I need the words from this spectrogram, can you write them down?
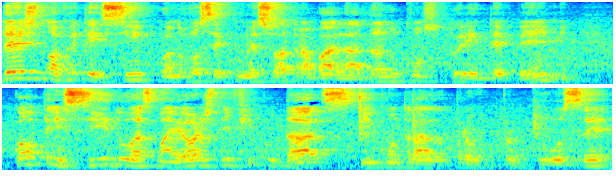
desde 95, quando você começou a trabalhar dando consultoria em TPM, qual tem sido as maiores dificuldades encontradas por, você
